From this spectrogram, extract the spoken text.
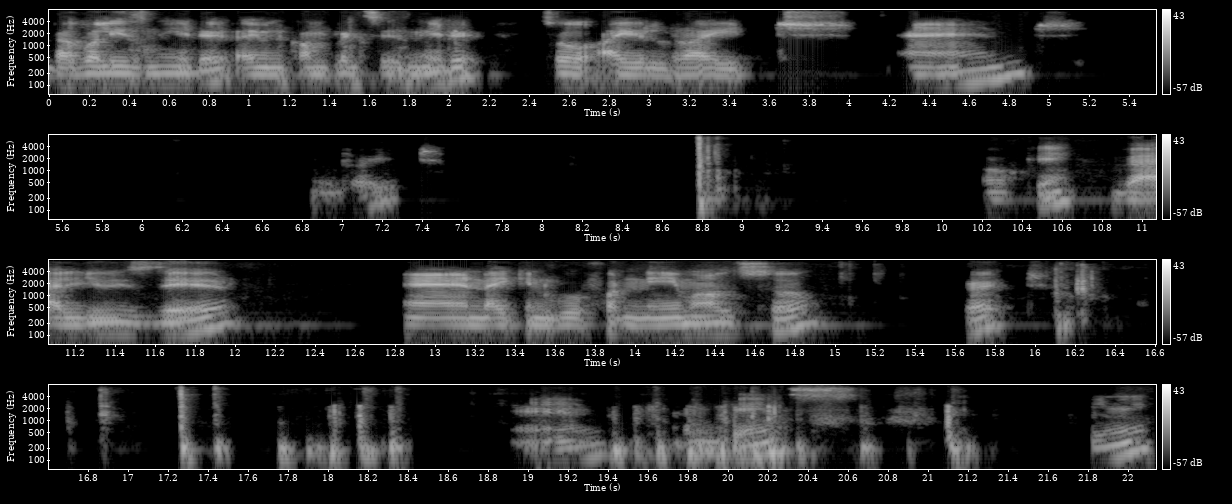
Double is needed, I mean complex is needed. So I will write and write okay value is there. And I can go for name also. Correct? And contains tell me.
